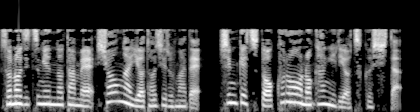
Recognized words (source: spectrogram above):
その実現のため生涯を閉じるまで、心血と苦労の限りを尽くした。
